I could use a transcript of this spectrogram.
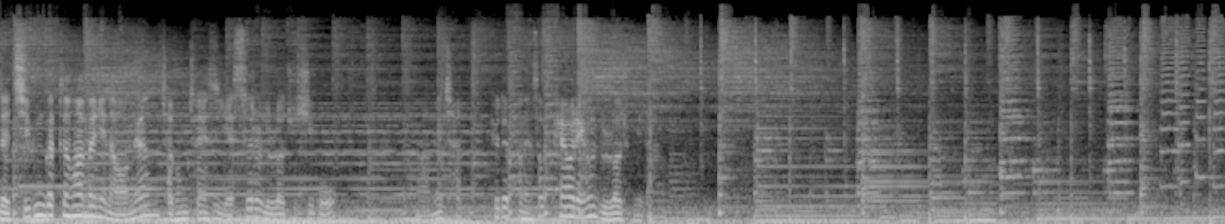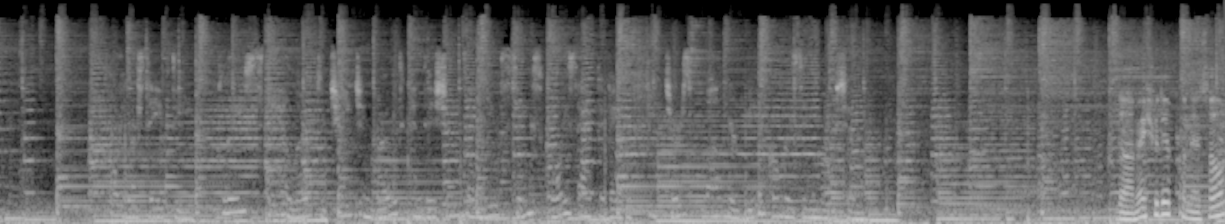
네, 지금 같은 화면이 나오면 자동차에서 Yes를 눌러주시고 그다음에 차, 휴대폰에서 페어링을 눌러줍니다. 그 다음에 휴대폰에서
